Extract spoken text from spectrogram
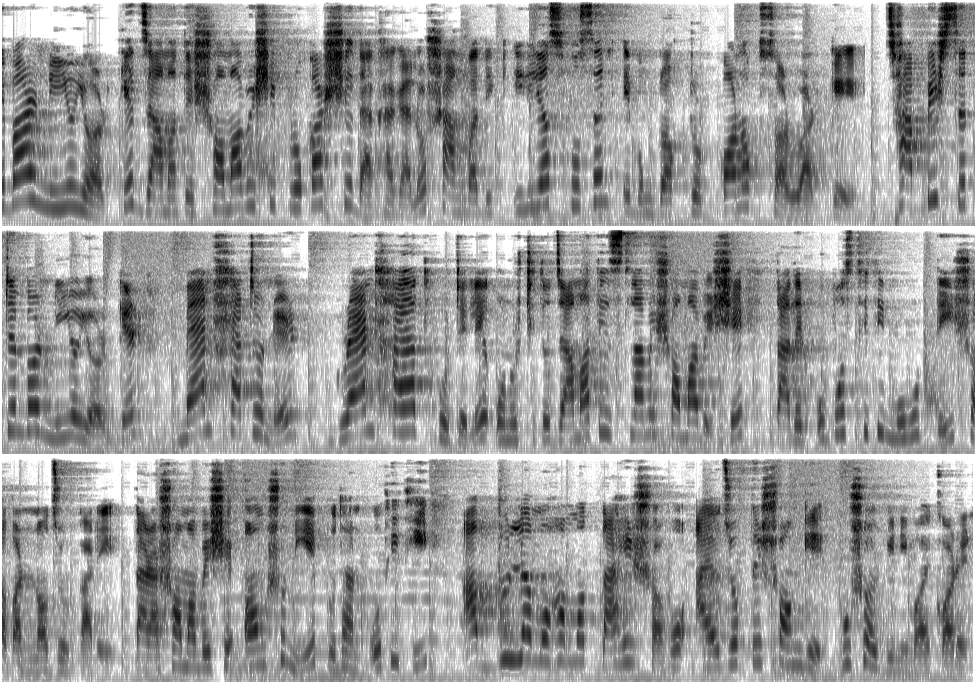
এবার নিউ ইয়র্কে জামাতের সমাবেশে প্রকাশ্যে দেখা গেল সাংবাদিক ইলিয়াস হোসেন এবং ডক্টর কনক সরওয়ারকে। ছাব্বিশ সেপ্টেম্বর নিউ ইয়র্কের ম্যানহ্যাটনের গ্র্যান্ড হায়াত হোটেলে অনুষ্ঠিত জামাতে ইসলামী সমাবেশে তাদের উপস্থিতি মুহূর্তেই সবার নজর কাড়ে। তারা সমাবেশে অংশ নিয়ে প্রধান অতিথি আবদুল্লাহ মোহাম্মদ তাহির সহ আয়োজকদের সঙ্গে কুশল বিনিময় করেন।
